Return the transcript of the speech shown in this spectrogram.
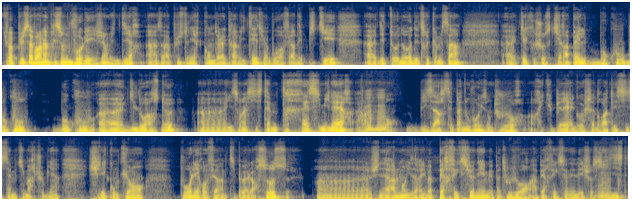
tu vas plus avoir l'impression de voler j'ai envie de dire hein, ça va plus tenir compte de la gravité tu vas pouvoir faire des piquets euh, des tonneaux des trucs comme ça Euh, quelque chose qui rappelle beaucoup beaucoup beaucoup euh, Guild Wars 2 Euh, ils ont un système très similaire alors Mhm. bon Blizzard c'est pas nouveau ils ont toujours récupéré à gauche à droite les systèmes qui marchent bien chez les concurrents pour les refaire un petit peu à leur sauce euh, généralement, ils arrivent à perfectionner, mais pas toujours à perfectionner des choses qui Mm. existent.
